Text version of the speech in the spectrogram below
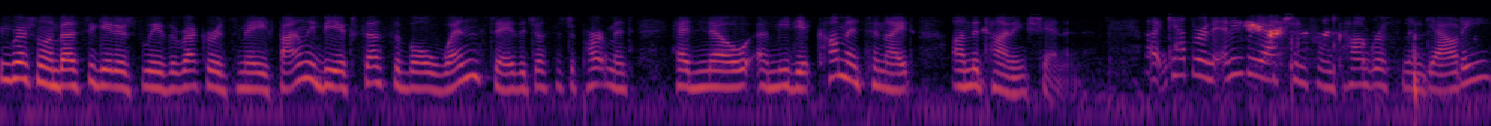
Congressional investigators believe the records may finally be accessible Wednesday. The Justice Department had no immediate comment tonight on the timing, Shannon. Uh, Catherine, any reaction from Congressman Gowdy?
